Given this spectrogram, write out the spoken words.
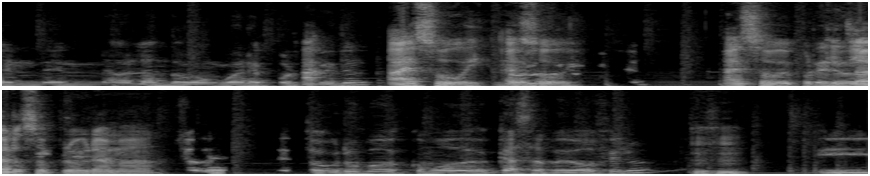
en, en- hablando con guanes por Ah, Twitter. A eso voy, a no eso lo voy. A eso voy, porque Pero- claro, esos programas. De, de estos grupos como de casa pedófilo Ujú, y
